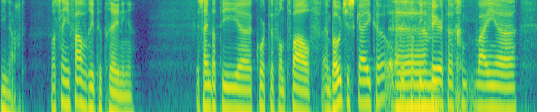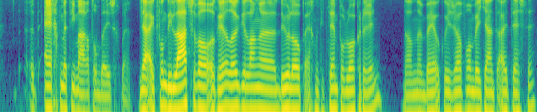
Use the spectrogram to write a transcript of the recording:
die nacht. Wat zijn je favoriete trainingen? Zijn dat die eh, korte van 12 en bootjes kijken? Of is dat die Ehm. 40 waar je het echt met die marathon bezig bent? Ja, ik vond die laatste wel ook heel leuk, die lange duurlopen, echt met die tempoblokken erin. Dan eh, ben je ook weer zelf wel een beetje aan het uittesten.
